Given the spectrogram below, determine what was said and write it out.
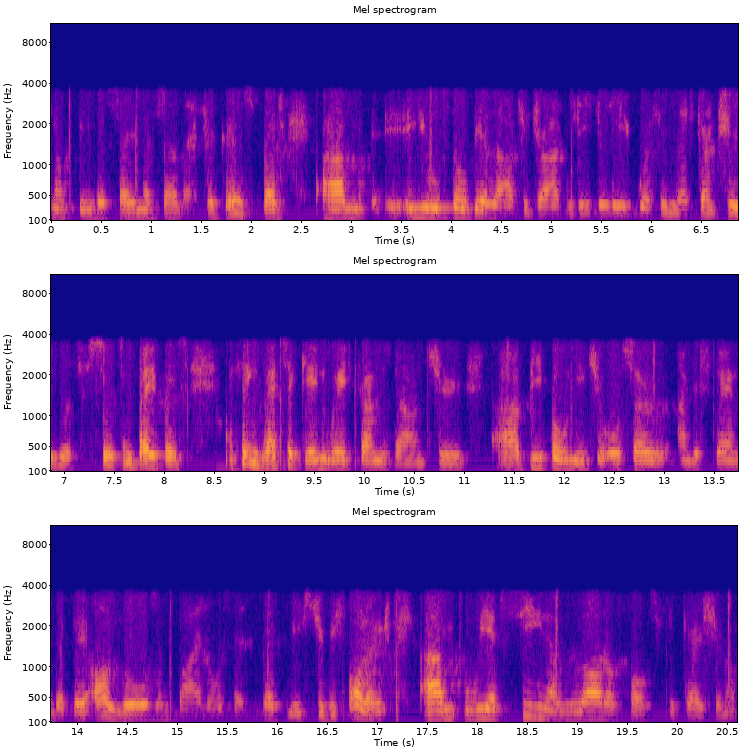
not be the same as South Africa's, but um, you will still be allowed to drive legally within that country with certain papers. I think that's again where it comes down to uh, people need to also understand that there are laws and bylaws that, that needs to be followed. Um, we have seen a lot of falsification of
